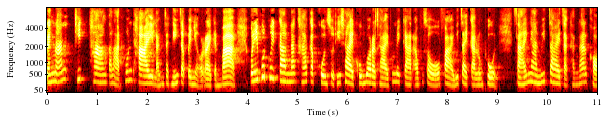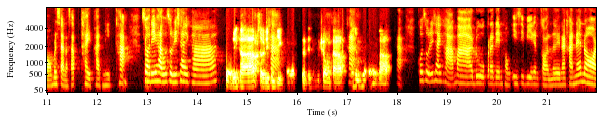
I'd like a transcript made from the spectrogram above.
ดังนั้นทิศทางตลาดหุ้นไทยหลังจากนี้จะเป็นอย่างไรกันบ้าง วันนี้พูดคุยกันนะคะกับคุณสุทธิชัยคุ้มวรชัยผู้อำนวยการอาวุโสฝ่ายวิจัยการลงทุน สายงานวิจัยจากทางด้านของบริษัทหลักทรัพย์ไทยพาณิชย์ค่ะ สวัสดีค่ะคุณสุทธิชัยค่ะสวัสดีครับ สวัสดีคุณหญิงครับสวัสดีท่านผู้ชมครับท่านผู้ชมครับ คุณสุริชัยขามาดูประเด็นของ ECB กันก่อนเลยนะคะ แน่นอน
